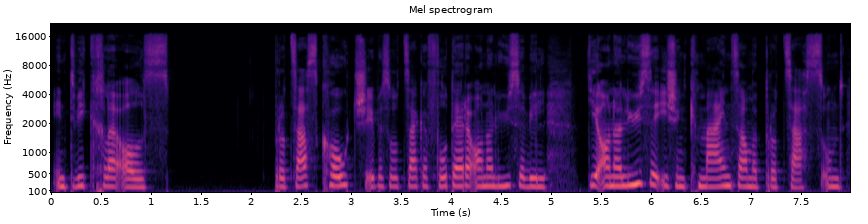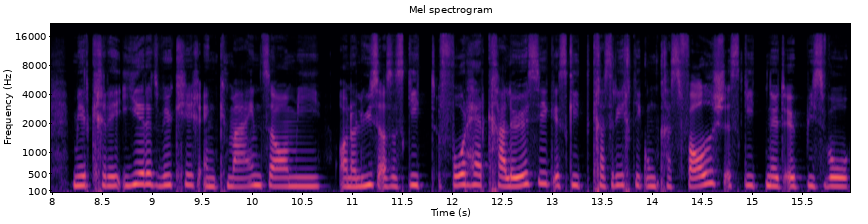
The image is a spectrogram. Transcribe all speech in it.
entwickle als Prozesscoach eben sozusagen von dieser Analyse, weil die Analyse ist ein gemeinsamer Prozess und wir kreieren wirklich eine gemeinsame Analyse. Also es gibt vorher keine Lösung, es gibt kein richtig und kein falsch, es gibt nicht etwas, wo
